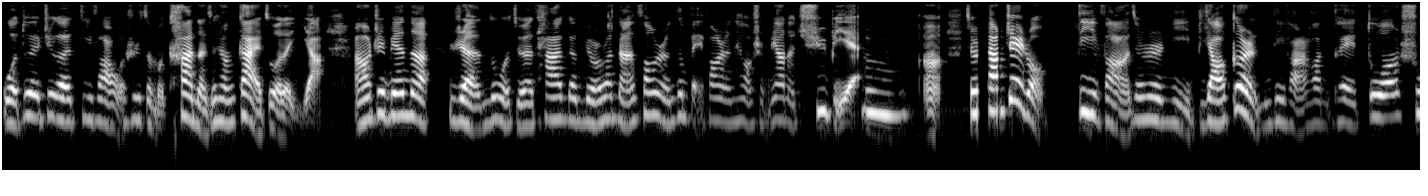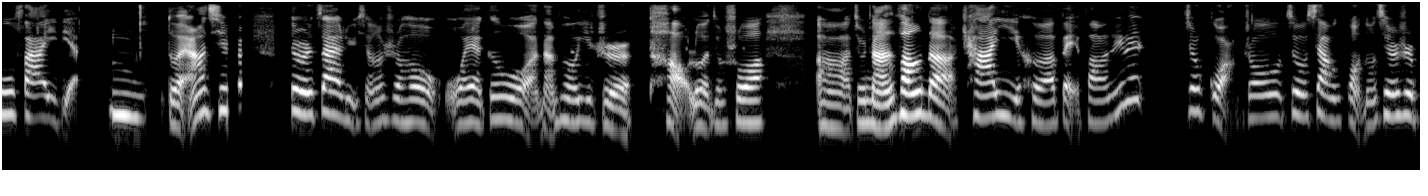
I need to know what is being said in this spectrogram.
我对这个地方我是怎么看的，就像盖做的一样。然后这边的人，我觉得他跟比如说南方人跟北方人他有什么样的区别？嗯嗯，就是像这种地方，就是你比较个人的地方，然后你可以多抒发一点。嗯对，然后其实就是在旅行的时候，我也跟我男朋友一直讨论，就说，啊、就是南方的差异和北方，因为就是广州就像广东其实是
